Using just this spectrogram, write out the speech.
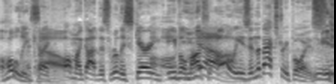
Holy It's cow! like, oh my god, this really scary evil monster. yeah. Oh, he's in the Backstreet Boys.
